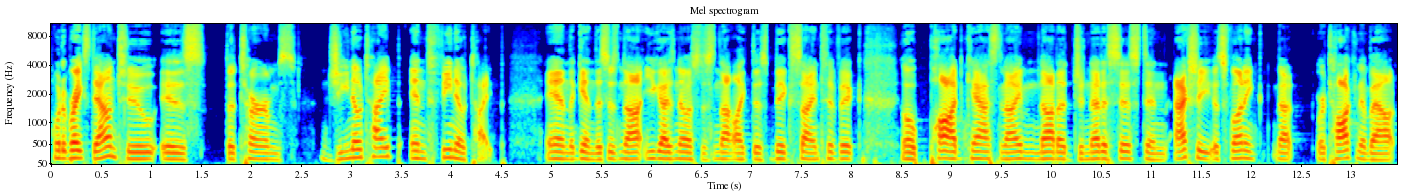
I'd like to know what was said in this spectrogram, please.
what it breaks down to is the terms genotype and phenotype. And again, this is not, you guys know this is not like this big scientific you know, podcast, and I'm not a geneticist. And actually, it's funny that we're talking about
